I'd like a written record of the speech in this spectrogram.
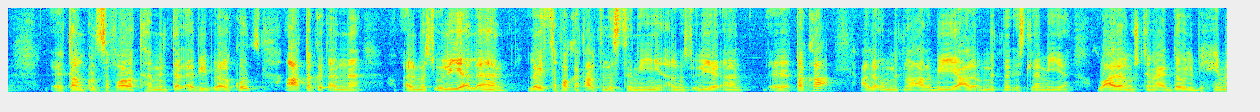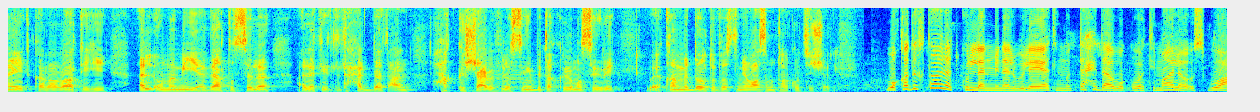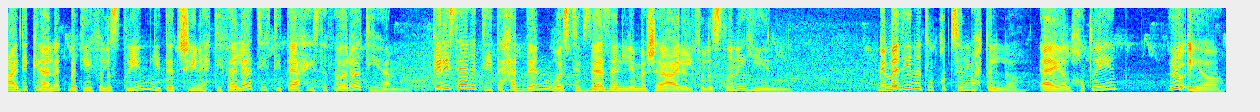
تنقل سفارتها من تل أبيب إلى القدس. أعتقد أن المسؤولية الآن ليس فقط على الفلسطينيين المسؤولية الآن آه، تقع على أمتنا العربية على أمتنا الإسلامية وعلى المجتمع الدولي بحماية قراراته الأممية ذات الصلة التي تتحدث عن حق الشعب الفلسطيني بتقرير مصيري وإقامة دولة الفلسطينية وعاصمتها القدس الشريف. وقد اختارت كل من الولايات المتحدة وغواتيمالا أسبوع ذكرى نكبة فلسطين لتدشين احتفالات افتتاح سفاراتهم كرسالة تحد واستفزازا لمشاعر الفلسطينيين. من مدينة القدس المحتلة. آية الخطيب رؤيا.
